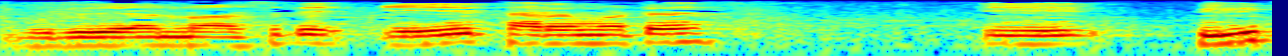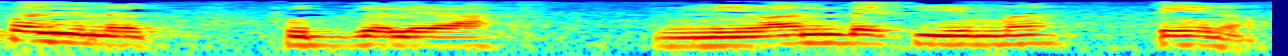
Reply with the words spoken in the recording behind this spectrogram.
බුදුරජාන් වහන්සේට ඒ තරමට ඒ පිළිපදින පුද්ගලයා නිවන් දැකීම පේනවා.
